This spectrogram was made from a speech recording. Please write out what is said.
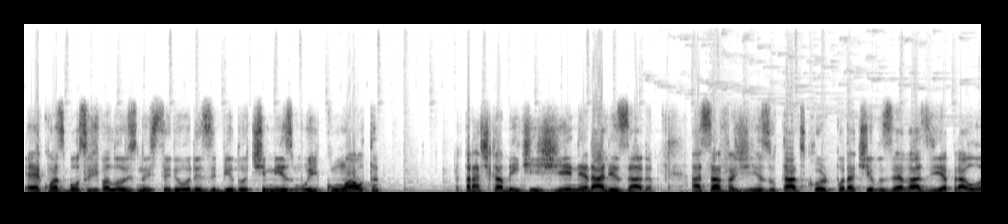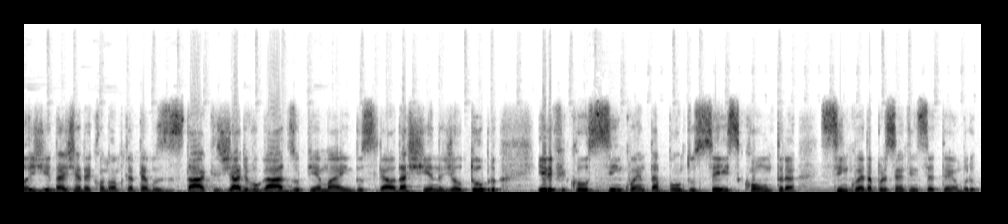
é, com as bolsas de valores no exterior exibindo otimismo e com alta praticamente generalizada. A safra de resultados corporativos é vazia para hoje na agenda econômica temos destaques já divulgados, o PMI industrial da China de outubro, e ele ficou 50.6 contra 50% em setembro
